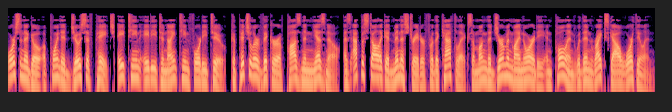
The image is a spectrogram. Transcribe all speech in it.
Orsenigo appointed Joseph Paech 1880 1942, capitular vicar of Poznan Gniezno, as apostolic administrator for the Catholics among the German minority in Poland within Reichsgau Wartheland.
